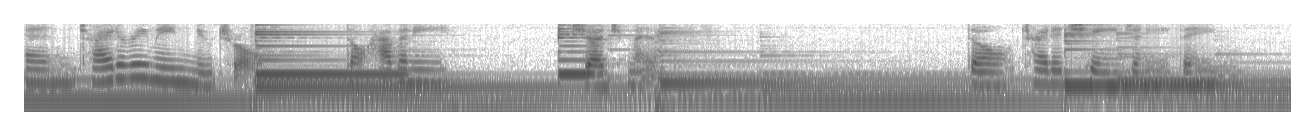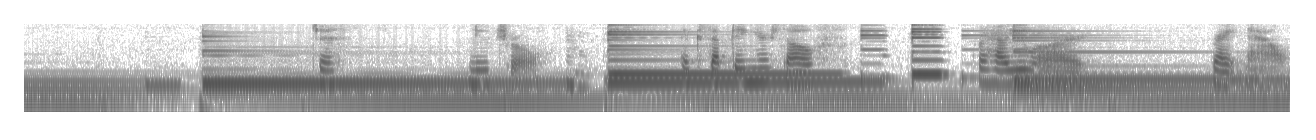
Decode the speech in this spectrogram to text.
and try to remain neutral. Don't have any judgments. Don't try to change anything. Just neutral. Accepting yourself for how you are right now.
